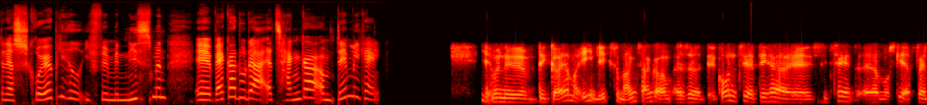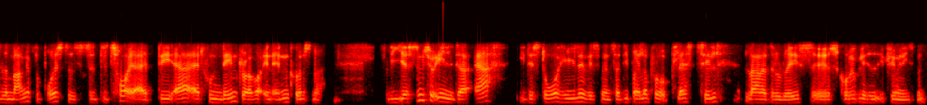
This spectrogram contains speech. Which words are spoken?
den her skrøbelighed i feminismen. Øh, hvad gør du der af tanker om det, Michael? Jamen, øh, det gør jeg mig egentlig ikke så mange tanker om. Altså, det, grunden til, at det her øh, citat er, måske er faldet mange for brystet, så det tror jeg, at det er, at hun name-dropper en anden kunstner. Fordi jeg synes jo egentlig, der er i det store hele, hvis man tager de briller på, plads til Lana Del Rey's øh, skrøbelighed i feminismen.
